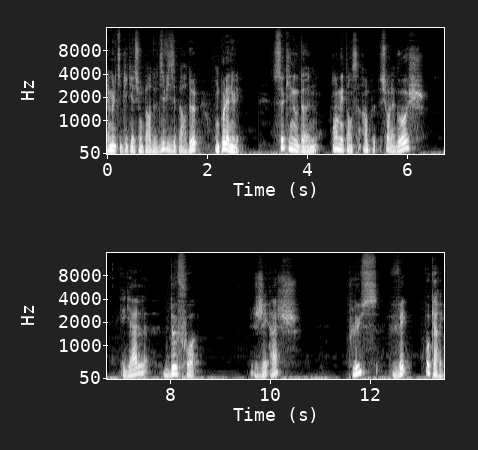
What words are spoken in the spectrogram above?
la multiplication par 2 divisée par 2, on peut l'annuler. Ce qui nous donne, en mettant ça un peu sur la gauche, égale 2 fois GH plus V au carré.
